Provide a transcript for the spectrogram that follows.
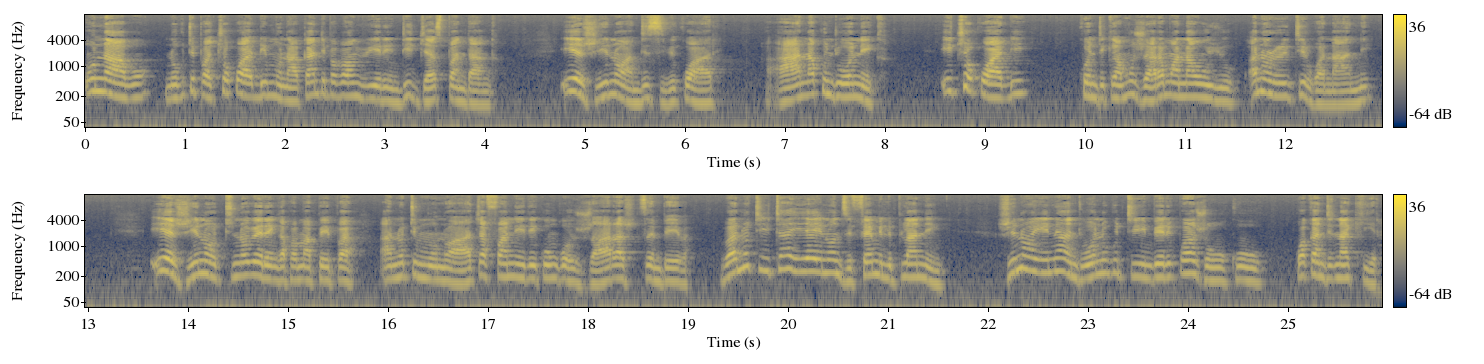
unavo nokuti pachokwadi munhu akandipa pamuviri ndijaspa ndanga. Iye zvino handizivi kwaari. Haana kundioneka. Ichokwadi kondikamuzvara mwana uyu anoritirwa nani? Iye zvino tinoverenga pamapepa anoti munhu haachafaniri kungozvara zvitsembeva. Vanoti itai iya inonzi family planning. Zvino ini handioni kuti mberi kwazvo uku kwakandinakira.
